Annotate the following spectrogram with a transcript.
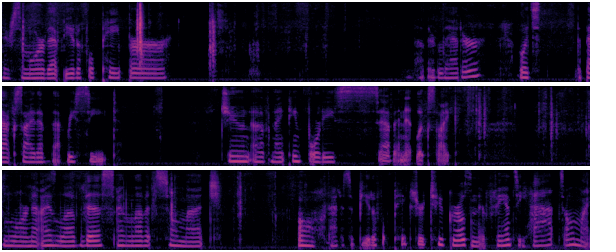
There's some more of that beautiful paper. Another letter. Oh, it's the back side of that receipt. June of 1947, it looks like. Lorna, I love this. I love it so much. Oh, that is a beautiful picture. Two girls in their fancy hats. Oh my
